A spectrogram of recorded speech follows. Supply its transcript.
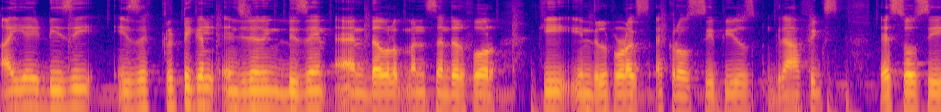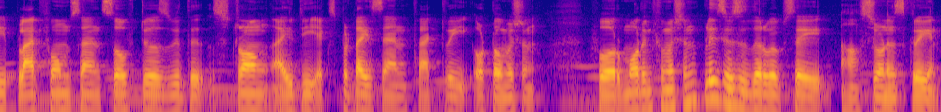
IIDC is a critical engineering design and development center for key Intel products across CPUs, graphics, SoC platforms and softwares with strong IT expertise and factory automation. For more information, please visit their website as shown on screen.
